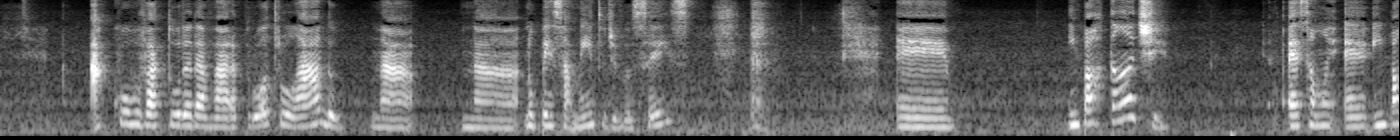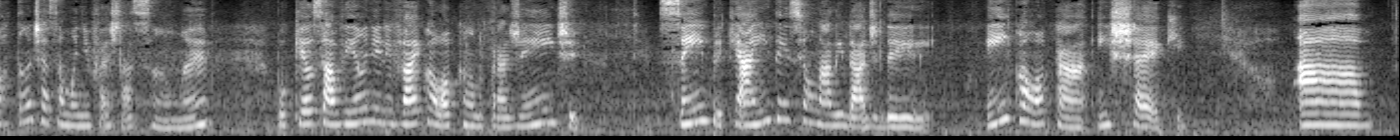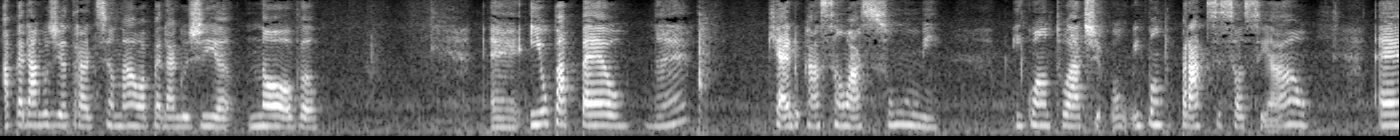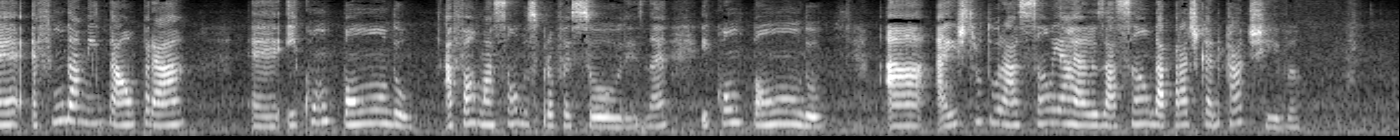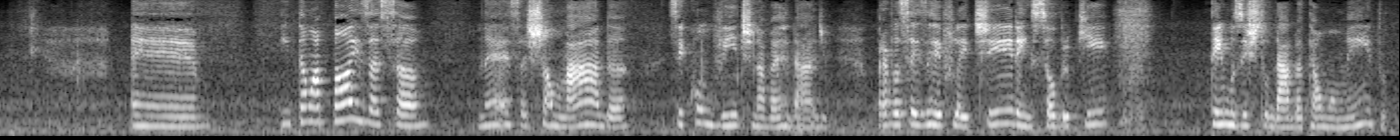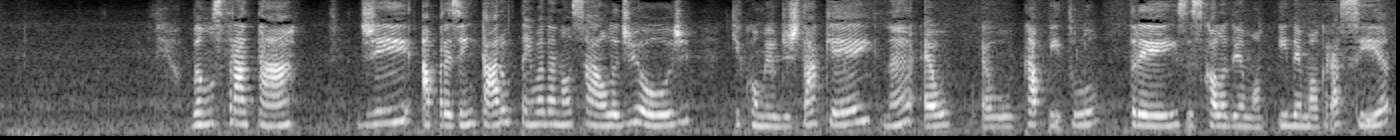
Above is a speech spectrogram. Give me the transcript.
a curvatura da vara para o outro lado na na, no pensamento de vocês. É importante essa é importante essa manifestação, né? Porque o Saviani ele vai colocando pra gente sempre que a intencionalidade dele em colocar em xeque a, a pedagogia tradicional, a pedagogia nova, é, e o papel né, que a educação assume enquanto, enquanto praxe social é, é fundamental para é, ir compondo a formação dos professores, né? E compondo a, a estruturação e a realização da prática educativa. É, então, após essa, né, essa chamada esse convite, na verdade, para vocês refletirem sobre o que temos estudado até o momento, vamos tratar de apresentar o tema da nossa aula de hoje, que, como eu destaquei, né, é o, é o capítulo 3, Escola e Democracia,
